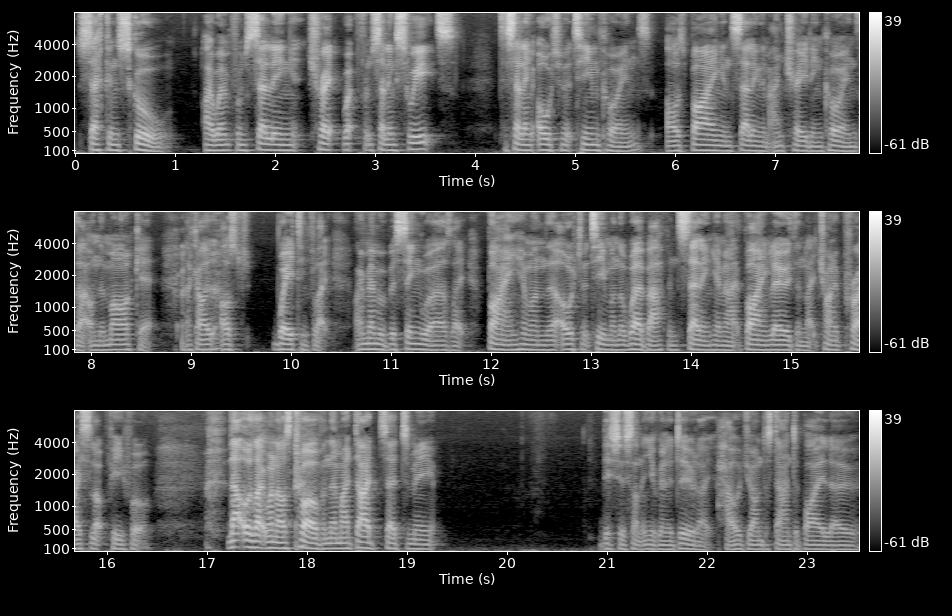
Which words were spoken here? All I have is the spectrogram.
second school, I went from selling tra- went from selling sweets to selling Ultimate Team coins. I was buying and selling them and trading coins like on the market. Like I, I was waiting for like I remember Bosingwa. I was like buying him on the Ultimate Team on the web app and selling him like buying loads and like trying to price lock people. That was like when I was twelve, and then my dad said to me. This is something you're going to do. Like, how do you understand to buy low,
